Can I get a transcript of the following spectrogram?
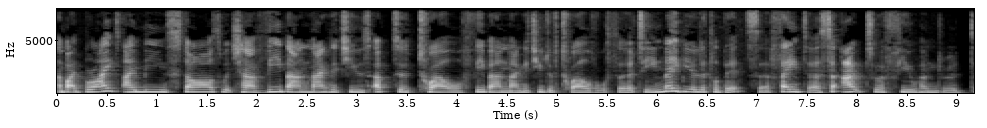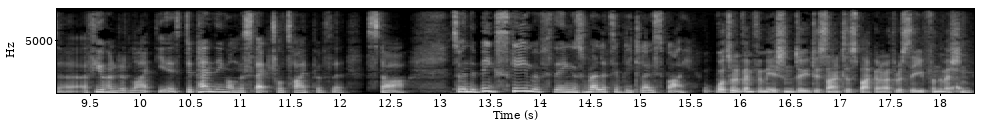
And by bright, I mean stars which have V band magnitudes up to 12, V band magnitude of 12 or 13, maybe a little bit uh, fainter, so out to a few hundred, uh, a few hundred light years, depending on the spectral type of the star. So, in the big scheme of things, relatively close by. What sort of information do, do scientists back on Earth receive from the mission?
